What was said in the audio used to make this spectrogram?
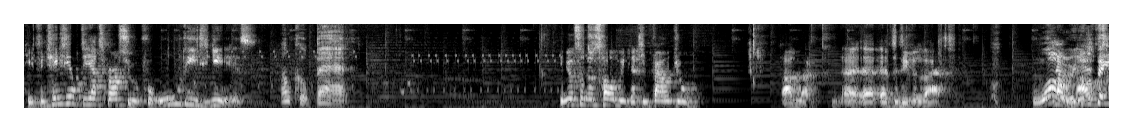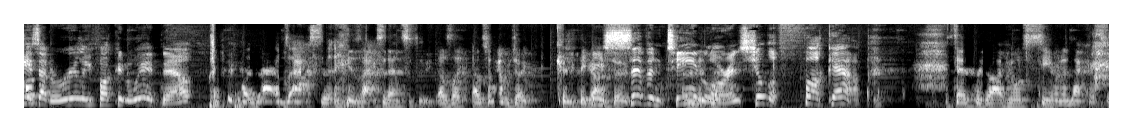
he's been chasing after Yatagarasu for all these years. Uncle Badd. He also just told me that he found your. I don't know. Uh, uh, let's just leave it at that. Whoa, No, you're I'll- making it sound really fucking weird now. That was accident. It was accidental. I was like, I was trying to have a joke. Couldn't figure He's out a joke. 17, Lawrence. Chill the fuck out. Says the guy who wants to see her in a necklace.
